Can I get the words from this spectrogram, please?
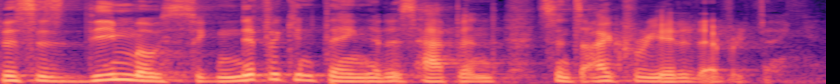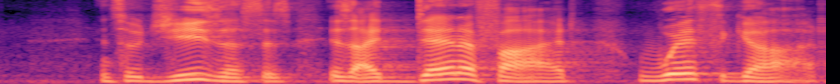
this is the most significant thing that has happened since I created everything. And so, Jesus is, is identified with God.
